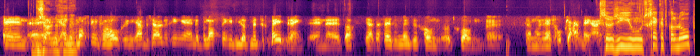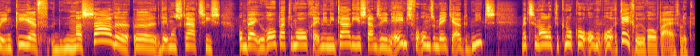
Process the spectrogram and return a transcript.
En bezuinigingen. Ja, de belastingverhoging, ja, bezuinigingen en de belastingen die dat met zich meebrengt. En dat, ja, daar zijn de mensen het gewoon, het gewoon helemaal net zo klaar mee eigenlijk. Zo zie je hoe het gek het kan lopen in Kiev. Massale eh, demonstraties om bij Europa te mogen. En in Italië staan ze ineens voor ons een beetje uit het niets... met z'n allen te knokken om, o- tegen Europa eigenlijk.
